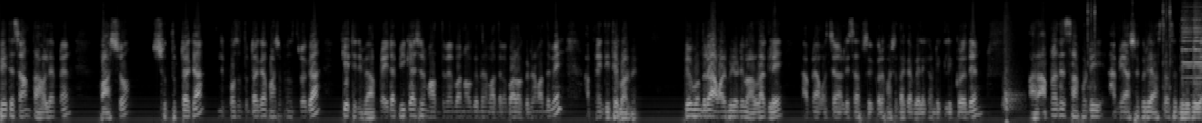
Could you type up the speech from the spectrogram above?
পেতে চান, তাহলে আপনার পাঁচশো সত্তর টাকা পঁচাত্তর টাকা, পাঁচশো পঁচাত্তর টাকা কেটে নেবে। আপনি এটা বিকাশের মাধ্যমে বা নগদের মাধ্যমে বা রকেটের মাধ্যমে আপনি দিতে পারবেন। প্রিয় বন্ধুরা, আমার ভিডিওটি ভালো লাগলে আপনি আমার চ্যানেলটি সাবস্ক্রাইব করে পাশে থাকা বেল আইকনটি ক্লিক করে দেন। আর আপনাদের সাপোর্টই আমি আশা করি আস্তে আস্তে ধীরে ধীরে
